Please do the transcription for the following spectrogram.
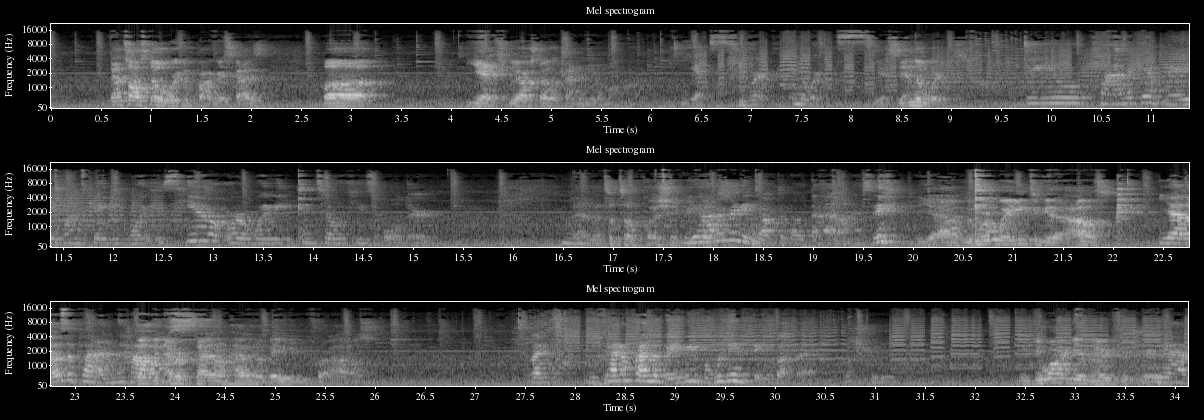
that's all still a work in progress, guys. But yes, we are still trying to get them on car. Yes, we're in the works. Yes, in the works. Do you plan to get married once baby boy is here, or wait until he's older? Man, mm-hmm. that's a tough question Because, we haven't really talked about that, honestly. yeah, we were waiting to get a house. Yeah, that was the plan. The But house. we never planned on having a baby before a house. Like we kind of planned the baby, but we didn't think about that. That's true. We do want to get married for sure. Yeah.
